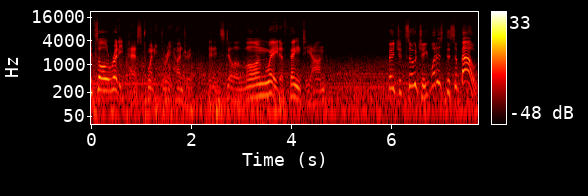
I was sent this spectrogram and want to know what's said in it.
It's already past 2300, and it's still a long way to Fengtian. Major Tsuji, what is this about?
